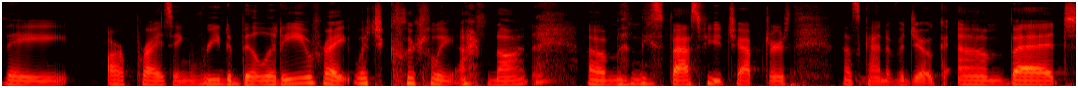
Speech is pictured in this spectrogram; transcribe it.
they are prizing readability, right? Which clearly I'm not. Um, in these past few chapters, that's kind of a joke. Um, but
